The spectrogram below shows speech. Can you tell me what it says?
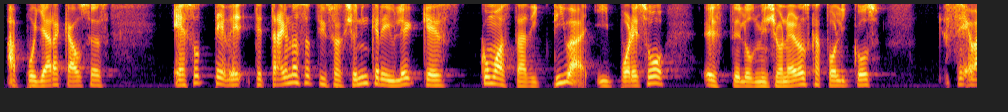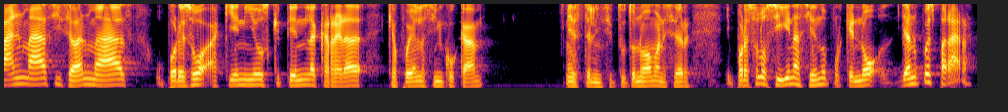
apoyar a causas, eso te, te trae una satisfacción increíble que es como hasta adictiva. Y por eso este, los misioneros católicos se van más y se van más. Por eso aquí en ellos que tienen la carrera que apoyan la 5K, este, el Instituto Nuevo Amanecer, y por eso lo siguen haciendo porque no, ya no puedes parar.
